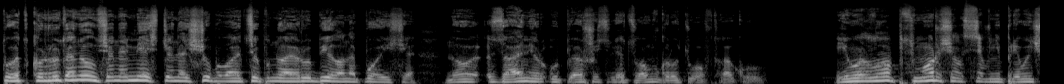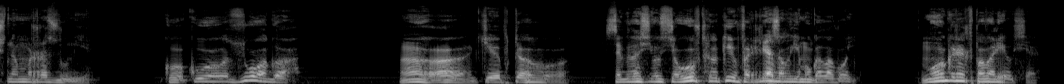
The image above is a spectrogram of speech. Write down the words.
Тот крутанулся на месте, нащупывая цепное рубило на поясе, но замер, упершись лицом в грудь Уфтхаку. Его лоб сморщился в непривычном разумье. «Какого зога?» «Ага, тип того», — согласился Уфтхак и врезал ему головой. Мограт повалился.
